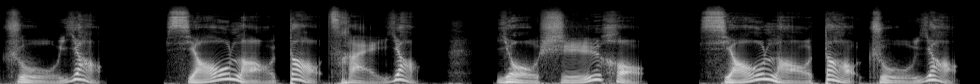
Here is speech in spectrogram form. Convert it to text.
煮药，小老道采药。有时候，小老道煮药，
